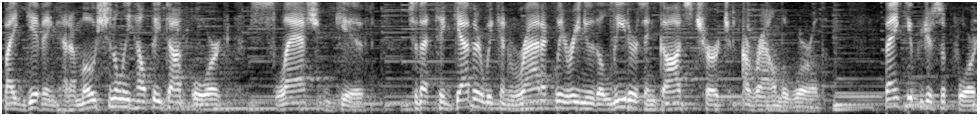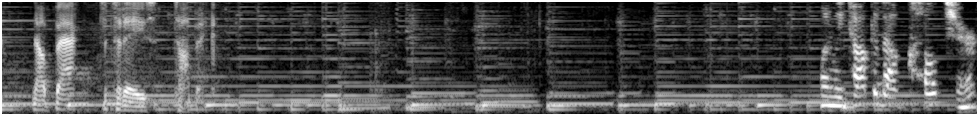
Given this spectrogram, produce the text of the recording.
by giving at emotionallyhealthy.org slash give so that together we can radically renew the leaders in God's church around the world. Thank you for your support. Now back to today's topic. When we talk about culture,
